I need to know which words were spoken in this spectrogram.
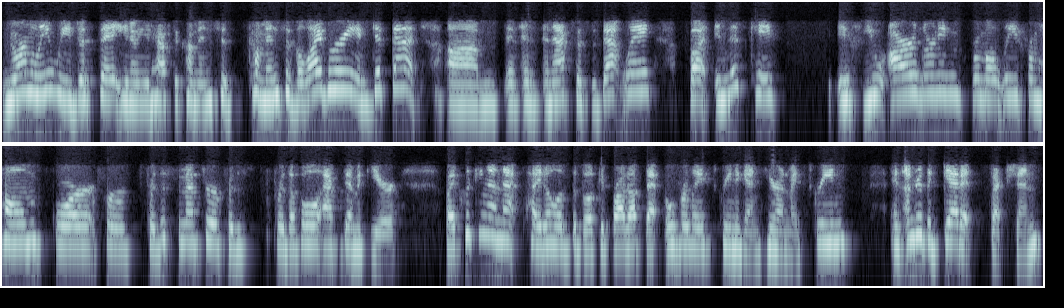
normally we just say, you know, you'd have to come into come into the library and get that um, and, and, and access it that way. But in this case, if you are learning remotely from home for, for, for this semester, for, this, for the whole academic year, by clicking on that title of the book, it brought up that overlay screen again here on my screen. And under the Get It section,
